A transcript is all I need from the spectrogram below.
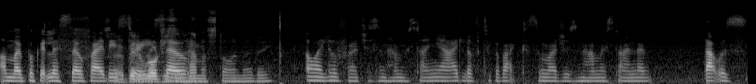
on my bucket list so far. so These a bit three. of Rodgers so and Hammerstein, maybe. Oh, I love Rodgers and Hammerstein. Yeah, I'd love to go back to some Rodgers and Hammerstein. I, that was,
